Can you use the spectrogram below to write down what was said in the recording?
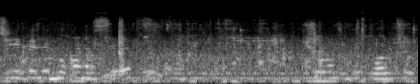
চিকেনের দোকান আছে। বড় ছোট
